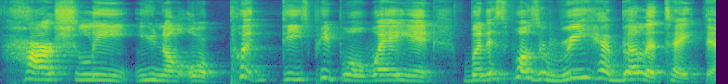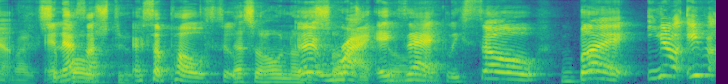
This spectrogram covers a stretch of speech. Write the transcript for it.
harshly, you know, or put these people away and but it's supposed to rehabilitate them. Right, And that's supposed a, to. it's supposed to. That's a whole nother Uh, subject, Right, though, exactly. So, but you know, even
